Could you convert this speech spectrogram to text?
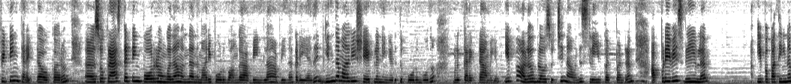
ஃபிட்டிங் கரெக்டாக உட்காரும். ஸோ கிராஸ் கட்டிங் போடுறவங்க தான் வந்து அந்த மாதிரி போடுவாங்க அப்படின்லாம் அப்படின்லாம் கிடையாது. இந்த மாதிரி ஷேப்பில் நீங்கள் எடுத்து போடும்போதும் உங்களுக்கு கரெக்டாக அமையும். இப்போ அளவு ப்ளவுஸ் வச்சு நான் வந்து ஸ்லீவ் கட் பண்ணுறேன் அப்படியே ஸ்லீவில் இப்போ பார்த்தீங்கன்னா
